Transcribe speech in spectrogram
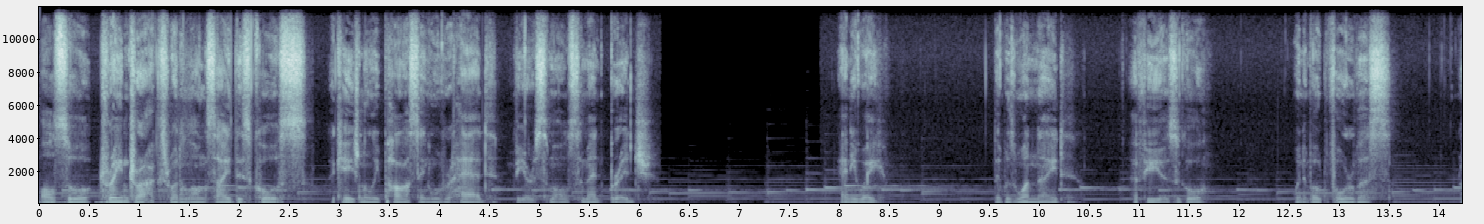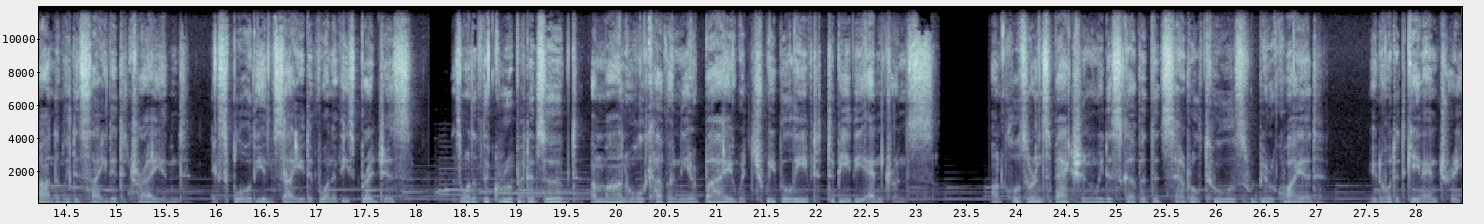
Also, train tracks run alongside this course, occasionally passing overhead via a small cement bridge. Anyway, there was one night, a few years ago, when about four of us randomly decided to try and explore the inside of one of these bridges, as one of the group had observed a manhole cover nearby which we believed to be the entrance. On closer inspection, we discovered that several tools would be required in order to gain entry.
